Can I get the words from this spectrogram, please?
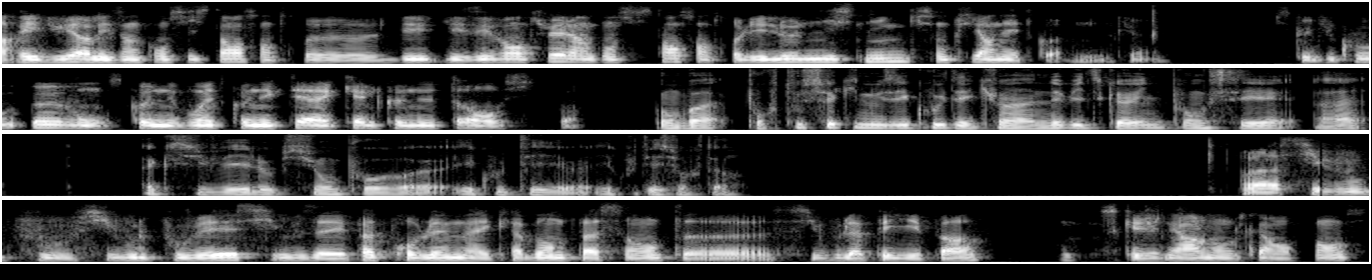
à réduire les inconsistances entre des- les éventuelles inconsistances entre les nœuds listening qui sont clear net, quoi. Donc, euh, puisque du coup, eux vont, vont être connectés à quelques nœuds Tor aussi, quoi. Bon bah, pour tous ceux qui nous écoutent et qui ont un nœud Bitcoin, pensez à activer l'option pour euh, écouter, euh, écouter sur Tor. Voilà, si vous, si vous le pouvez, si vous n'avez pas de problème avec la bande passante, euh, si vous la payez pas, ce qui est généralement le cas en France,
